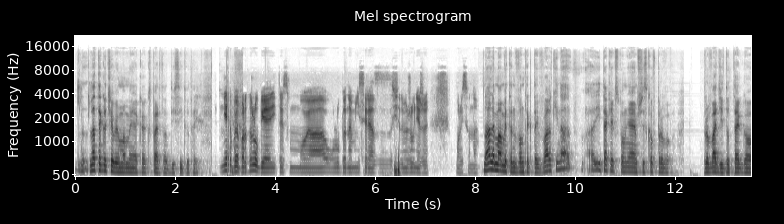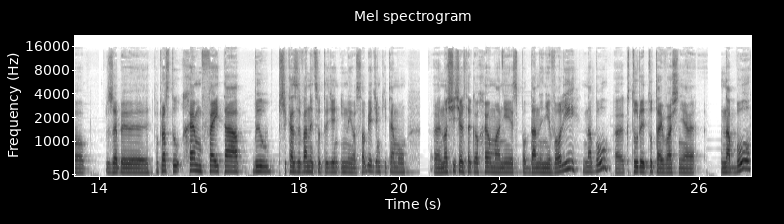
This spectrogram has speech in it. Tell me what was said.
Dlatego ciebie mamy jako eksperta od DC tutaj. Nie, bo ja bardzo lubię i to jest moja ulubiona miniseria z Siedmiu Żołnierzy Morrisona. No ale mamy ten wątek tej walki, no i tak jak wspomniałem, wszystko prowadzi do tego, żeby po prostu hem Fate'a był przekazywany co tydzień innej osobie, dzięki temu e, nosiciel tego hełma nie jest poddany niewoli Nabu, e, który tutaj właśnie Nabu,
